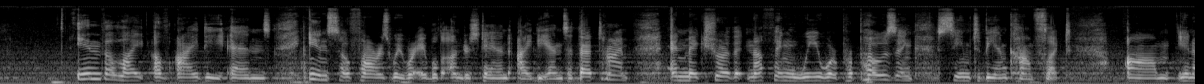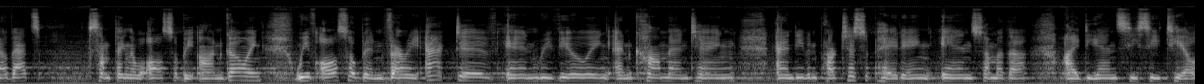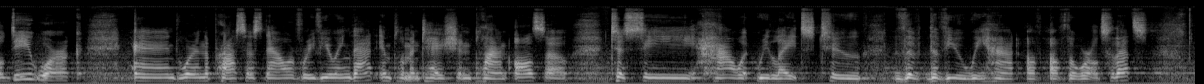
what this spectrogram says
in the light of IDNs, insofar as we were able to understand IDNs at that time, and make sure that nothing we were proposing seemed to be in conflict. Um, you know, that's something that will also be ongoing. We've also been very active in reviewing and commenting and even participating in some of the IDN CCTLD work, and we're in the process now of reviewing that implementation plan also to see how it relates to the, the view we had of, of the world. So that's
